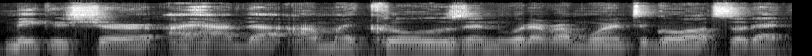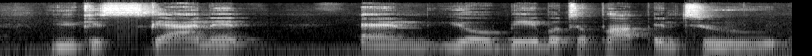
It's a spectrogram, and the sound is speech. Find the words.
making sure I have that on my clothes and whatever I'm wearing to go out so that you can scan it and you'll be able to pop into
